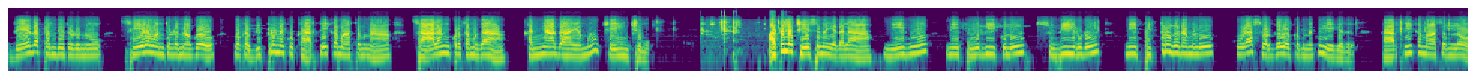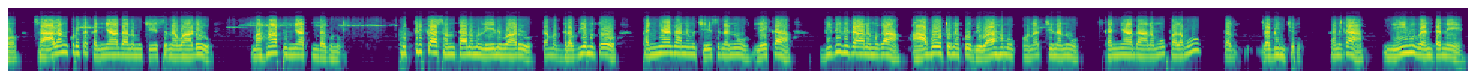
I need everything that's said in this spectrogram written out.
వేద పండితుడును శీలవంతుడునగో ఒక విప్రునకు కార్తీక మాసమున సాలంకృతముగా కన్యాదాయము చేయించుము. అటుల చేసిన ఎడల నీవు నీ పూర్వీకులు సువీరుడు నీ పితృగణములు కూడా స్వర్గలోకమునకు ఏగెదరు. కార్తీక మాసంలో సాలంకృత కన్యాదానము చేసిన వాడు మహాపుణ్యాత్ముడగును. పుత్రికా సంతానము లేని వారు తమ ద్రవ్యముతో కన్యాదానము చేసినను లేక విధి విధానముగా ఆబోతునకు వివాహము పునర్చినను కన్యాదానము ఫలము తగ్- లభించును. కనుక నీవు వెంటనే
